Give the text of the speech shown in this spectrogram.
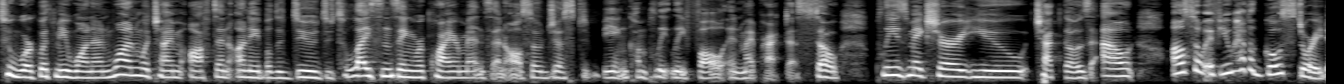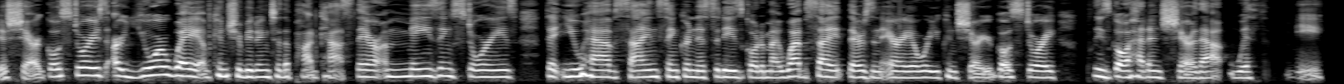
to work with me one on one, which I'm often unable to do due to licensing requirements and also just being completely full in my practice. So please make sure you check those out. Also, if you have a ghost story to share, ghost stories stories are your way of contributing to the podcast. They are amazing stories that you have signed synchronicities. Go to my website. There's an area where you can share your ghost story. Please go ahead and share that with me.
